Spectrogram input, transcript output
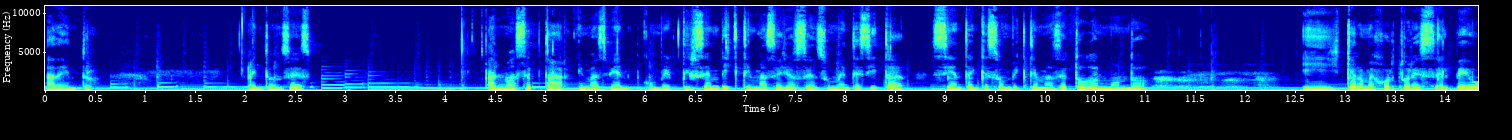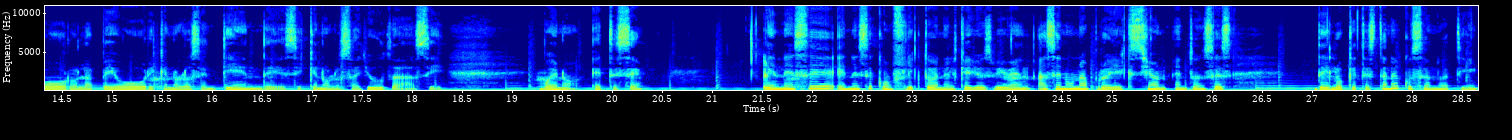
adentro. Entonces, al no aceptar y más bien convertirse en víctimas, ellos en su mentecita sienten que son víctimas de todo el mundo y que a lo mejor tú eres el peor o la peor y que no los entiendes y que no los ayudas y bueno, etc en ese, en ese conflicto en el que ellos viven, hacen una proyección. Entonces, de lo que te están acusando a ti,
